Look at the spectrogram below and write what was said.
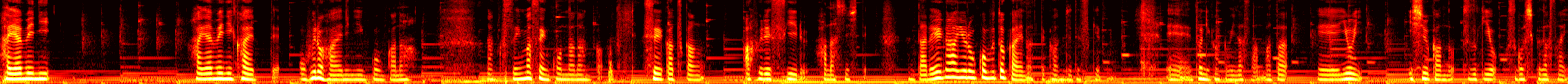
早めに早めに帰ってお風呂入りに行こうかな。なんかすいませんこんななんか生活感溢れすぎる話して。誰が喜ぶとかいなって感じですけど、えー、とにかく皆さんまた、えー、良い1週間の続きをお過ごしください。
